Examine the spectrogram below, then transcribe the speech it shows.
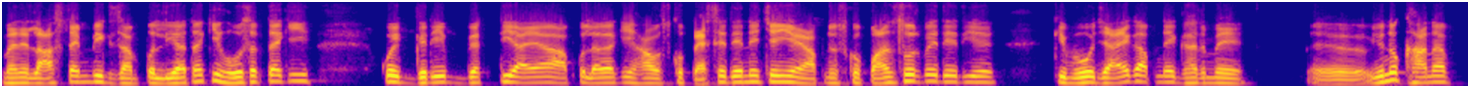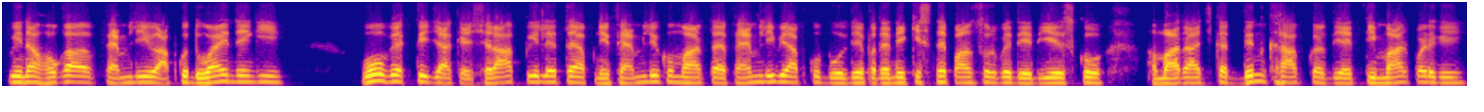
मैंने लास्ट टाइम भी एग्ज़ाम्पल लिया था कि हो सकता है कि कोई गरीब व्यक्ति आया, आपको लगा कि हाँ उसको पैसे देने चाहिए, आपने उसको पाँच सौ रुपए दे दिए कि वो जाएगा अपने घर में यू नो खाना पीना होगा फैमिली आपको दुआएँ देगी। वो व्यक्ति जाके शराब पी लेता है, अपनी फैमिली को मारता है फैमिली भी आपको बोल दिया, पता नहीं किसने पाँच सौ रुपए दे दिए इसको, हमारा आज का दिन खराब कर दिया, इतनी मार पड़ गई।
